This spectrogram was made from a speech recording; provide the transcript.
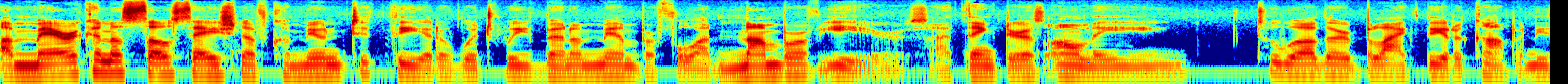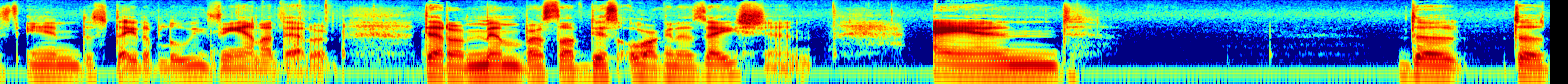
American Association of Community Theater, which we've been a member for a number of years. I think there's only two other black theater companies in the state of Louisiana that are that are members of this organization, and the the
